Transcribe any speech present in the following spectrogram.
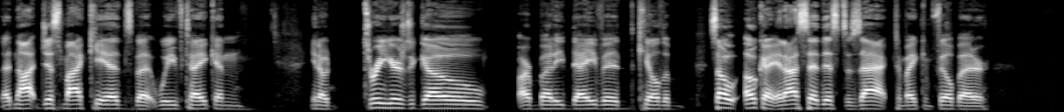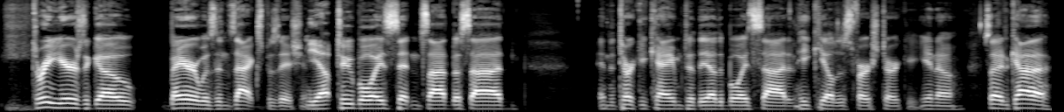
uh, Not just my kids, but we've taken, you know, three years ago our buddy David killed a. So okay, and I said this to Zach to make him feel better. Three years ago, Bear was in Zach's position. Yep. two boys sitting side by side, and the turkey came to the other boy's side, and he killed his first turkey. You know, so it kind of,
